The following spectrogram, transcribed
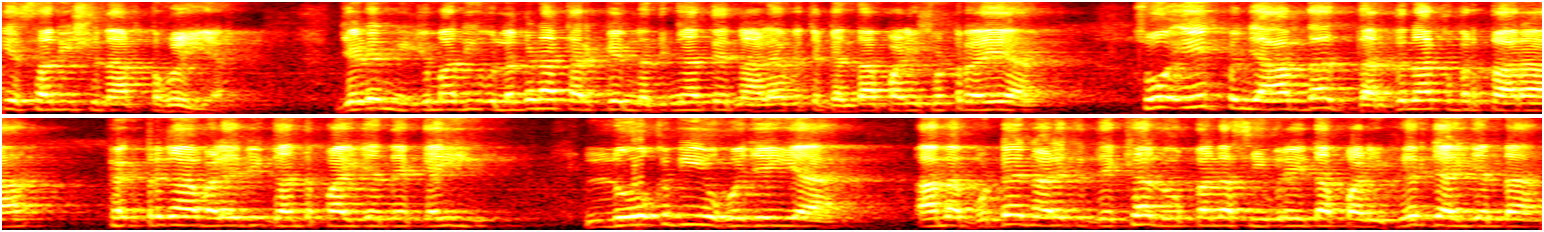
ਕੇਸਾਂ ਦੀ ਸ਼ਨਾਖਤ ਹੋਈ ਆ ਜਿਹੜੇ ਨਿਯਮਾਂ ਦੀ ਉਲੰਘਣਾ ਕਰਕੇ ਨਦੀਆਂ ਤੇ ਨਾਲਿਆਂ ਵਿੱਚ ਗੰਦਾ ਪਾਣੀ ਸੁੱਟ ਰਹੇ ਆ ਸੋ ਇਹ ਪੰਜਾਬ ਦਾ ਦਰਦਨਾਕ ਵਰਤਾਰਾ, ਫੈਕਟਰੀਆਂ ਵਾਲੇ ਵੀ ਗੰਦ ਪਾਈ ਜਾਂਦੇ, ਕਈ ਲੋਕ ਵੀ ਉਹੋ ਜਿਹੇ ਹੀ ਆ। ਆ ਮੈਂ ਬੁੱਢੇ ਨਾਲੇ 'ਚ ਦੇਖਿਆ, ਲੋਕਾਂ ਦਾ ਸੀਵਰੇਜ ਦਾ ਪਾਣੀ ਫਿਰ ਜਾਈ ਜਾਂਦਾ।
